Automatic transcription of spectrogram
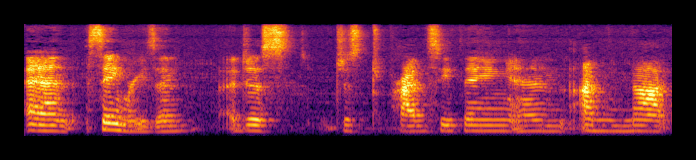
And same reason, just just privacy thing and I'm not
